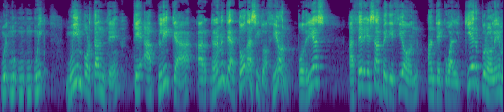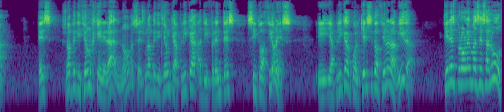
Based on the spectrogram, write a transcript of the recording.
muy, muy, muy, importante que aplica realmente a toda situación. Podrías hacer esa petición ante cualquier problema. Es, es, una petición general, ¿no? Es una petición que aplica a diferentes situaciones y, aplica a cualquier situación en la vida. ¿Tienes problemas de salud?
